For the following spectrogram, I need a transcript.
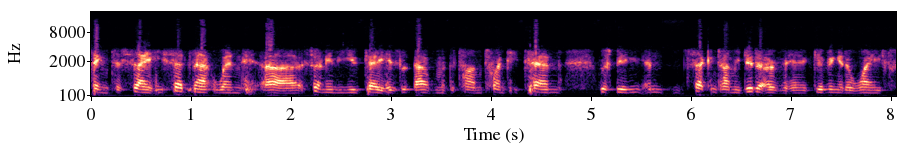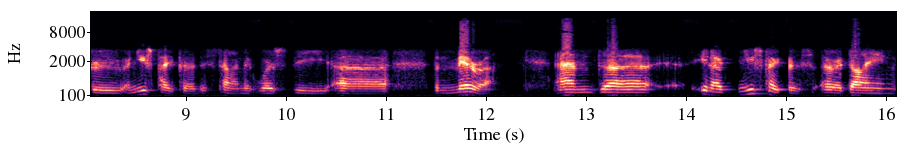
thing to say. He said that when, uh, certainly in the UK, his album at the time, 2010, was being, and second time he did it over here, giving it away through a newspaper. This time it was the uh, the Mirror, and uh, you know, newspapers are a dying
